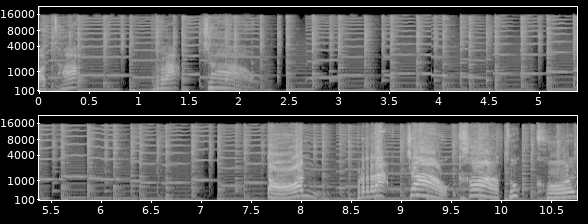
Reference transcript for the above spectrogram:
ปะทะ พระเจ้า ตอนพระเจ้าฆ่าทุกคน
